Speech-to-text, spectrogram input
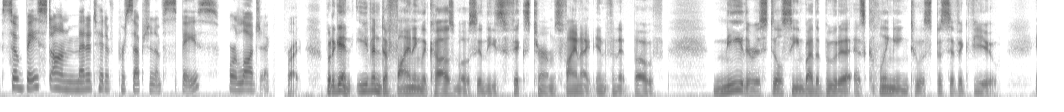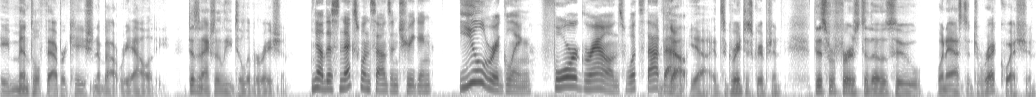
So based on meditative perception of space or logic. Right. But again, even defining the cosmos in these fixed terms, finite, infinite, both, neither is still seen by the Buddha as clinging to a specific view, a mental fabrication about reality. It doesn't actually lead to liberation. Now, this next one sounds intriguing. Eel wriggling, four grounds. What's that about? Yeah, it's a great description. This refers to those who, when asked a direct question,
